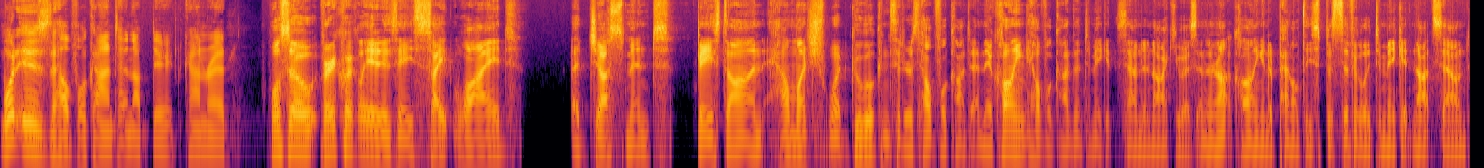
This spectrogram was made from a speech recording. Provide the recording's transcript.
What is the helpful content update, Conrad? Well, so very quickly, it is a site wide adjustment based on how much what Google considers helpful content. And they're calling it helpful content to make it sound innocuous, and they're not calling it a penalty specifically to make it not sound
